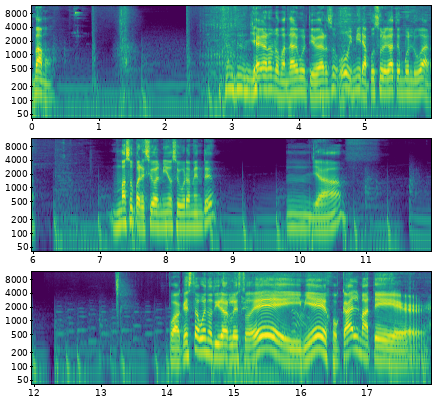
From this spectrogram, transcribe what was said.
Vamos. ya ganaron lo mandar al multiverso. Uy, mira, puso el gato en buen lugar. Mazo parecido al mío seguramente. Mm, ya. Pues acá está bueno tirarle esto. ¡Ey, viejo! ¡Cálmate!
